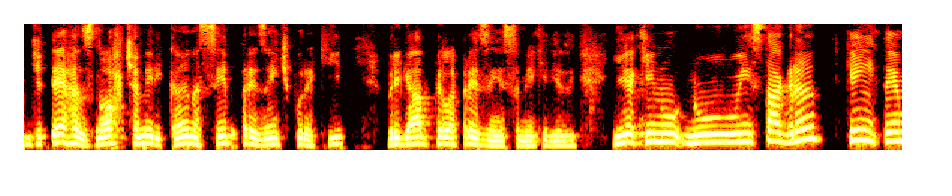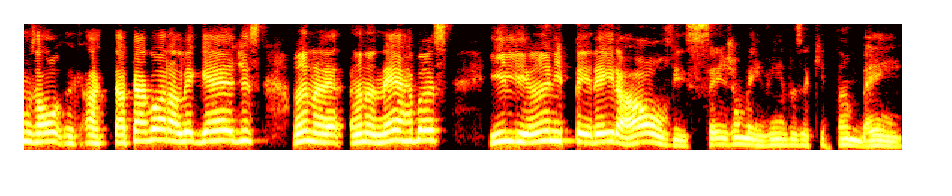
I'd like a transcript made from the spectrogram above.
de terras norte-americanas, sempre presente por aqui. Obrigado pela presença, minha querida. E aqui no, no Instagram, quem temos até agora? Ale Guedes, Ana, Ana Nerbas e Liane Pereira Alves. Sejam bem-vindos aqui também.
